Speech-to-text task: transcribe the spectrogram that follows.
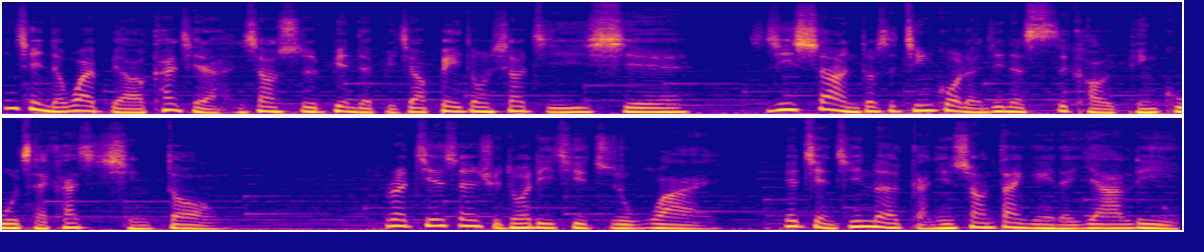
因此，你的外表看起来很像是变得比较被动消极一些，实际上你都是经过冷静的思考与评估才开始行动。除了节省许多力气之外，也减轻了感情上带给你的压力，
